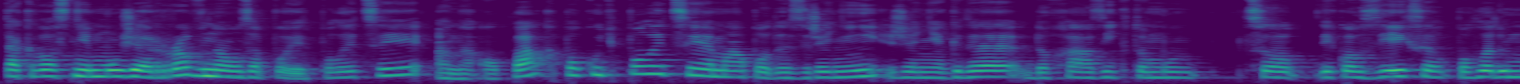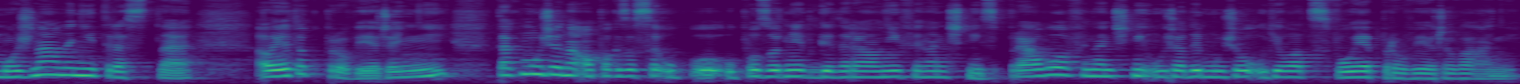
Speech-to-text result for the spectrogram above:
tak vlastně může rovnou zapojit policii a naopak, pokud policie má podezření, že někde dochází k tomu, co jako z jejich pohledu možná není trestné, ale je to k prověření, tak může naopak zase upozornit generální finanční zprávu a finanční úřady můžou udělat svoje prověřování.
